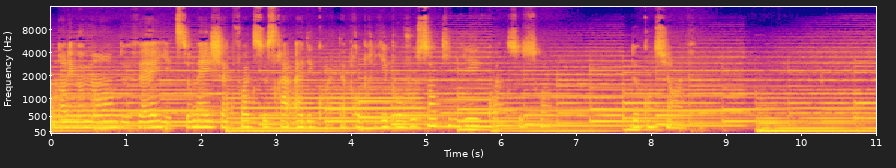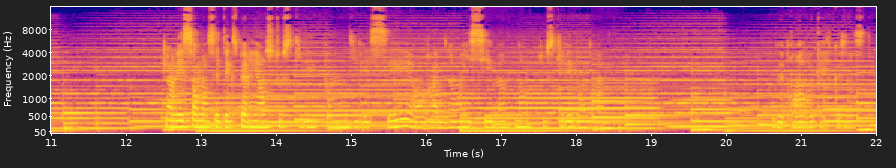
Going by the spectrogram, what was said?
Pendant les moments de veille et de sommeil, chaque fois que ce sera adéquat, approprié pour vous, sans qu'il y ait quoi que ce soit de conscient à faire. En laissant dans cette expérience tout ce qu'il est bon d'y laisser, en ramenant ici et maintenant tout ce qu'il est bon de ramener prendre quelques instants.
